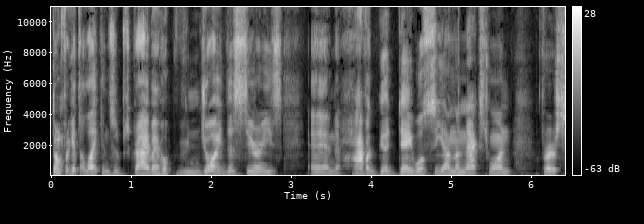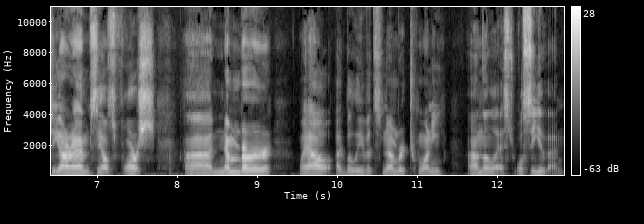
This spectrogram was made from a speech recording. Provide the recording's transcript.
Don't forget to like and subscribe. I hope you enjoyed this series and have a good day. We'll see you on the next one for CRM Salesforce uh, number, well, I believe it's number 20 on the list. We'll see you then.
